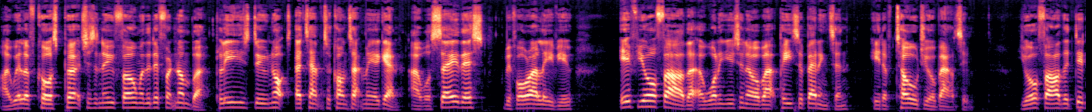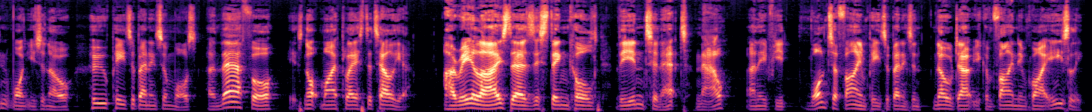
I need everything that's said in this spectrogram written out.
I will, of course, purchase a new phone with a different number. Please do not attempt to contact me again. I will say this before I leave you. If your father had wanted you to know about Peter Bennington, he'd have told you about him. Your father didn't want you to know who Peter Bennington was, and therefore it's not my place to tell you. I realise there's this thing called the internet now, and if you want to find Peter Bennington, no doubt you can find him quite easily.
